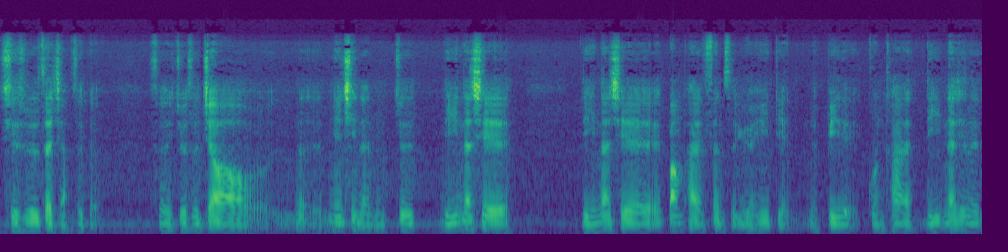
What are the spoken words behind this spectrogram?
其实是在讲这个，所以就是叫那年轻人，就是离那些。离那些帮派分子远一点，beat it 滚开，离那些人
